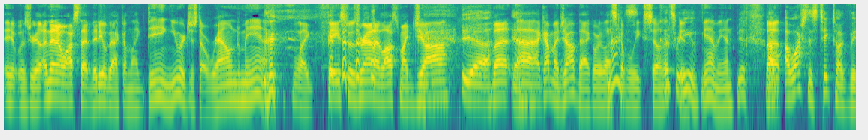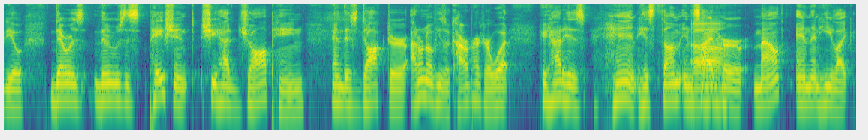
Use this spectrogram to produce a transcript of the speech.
it was real. And then I watched that video back. I'm like, dang, you were just a round man. like face was round. I lost my jaw. Yeah, but yeah. Uh, I got my jaw back over the last Nice. couple weeks. So Good that's for good. you. Yeah, man. Yeah, But, I, I watched this TikTok video. There was there was this patient. She had jaw pain, and this doctor. I don't know if he's a chiropractor or what. He had his hand, his thumb inside Oh. her mouth, and then he like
